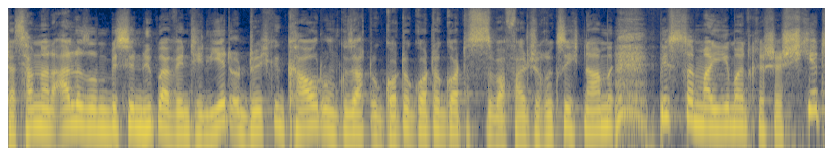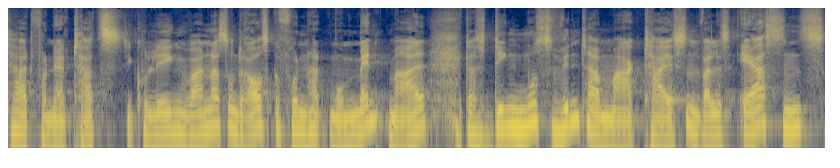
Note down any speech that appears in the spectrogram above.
das haben dann alle so ein bisschen hyperventiliert und durchgekaut und gesagt, oh Gott, oh Gott, oh Gott, das ist aber falsche Rücksichtnahme, bis dann mal jemand recherchiert hat von der Taz, die Kollegen waren das, und rausgefunden hat, Moment mal, das Ding muss Wintermarkt heißen, weil es erstens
